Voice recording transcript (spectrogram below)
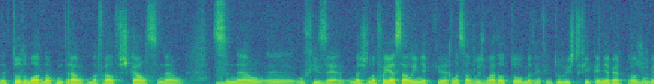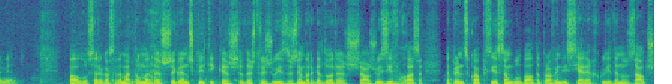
de todo modo não cometerá uma fraude fiscal se não, se não uh, o fizer. Mas não foi essa a linha que a relação de Lisboa adotou, mas enfim, tudo isto fica em aberto para o julgamento. Paulo Saragossa da Mata, uma das grandes críticas das três juízas embargadoras ao juiz Ivo Rosa aprende-se com a apreciação global da prova indiciária recolhida nos autos.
